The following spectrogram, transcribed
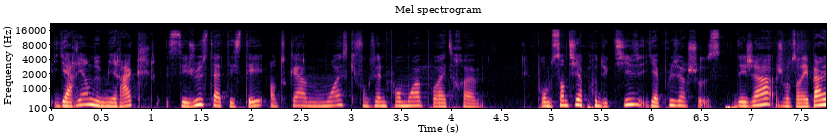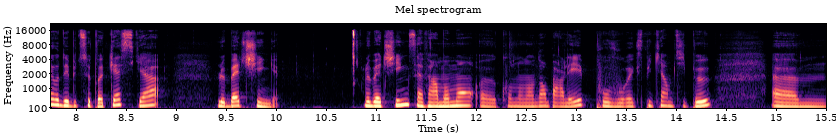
Il n'y a rien de miracle, c'est juste à tester. En tout cas, moi, ce qui fonctionne pour moi pour être pour me sentir productive, il y a plusieurs choses. Déjà, je vous en ai parlé au début de ce podcast, il y a le batching. Le batching, ça fait un moment euh, qu'on en entend parler. Pour vous expliquer un petit peu, euh,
